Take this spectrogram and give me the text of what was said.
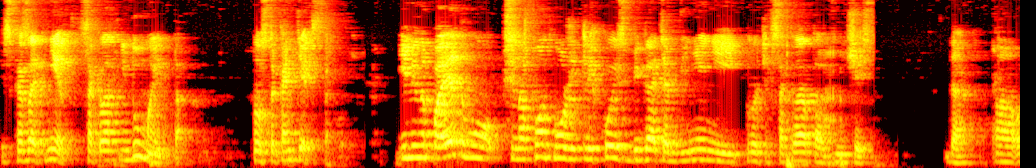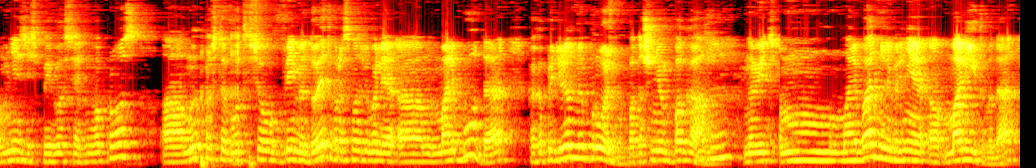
и сказать, нет, Сократ не думает так, просто контекст такой. Именно поэтому Ксенофонт может легко избегать обвинений против Сократа в нечести. Да. А, у меня здесь появился один вопрос. А, мы просто вот все время до этого рассматривали а, мольбу, да, как определенную просьбу по отношению к богам. Мгм. Но ведь мольба, ну, вернее, молитва, да,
